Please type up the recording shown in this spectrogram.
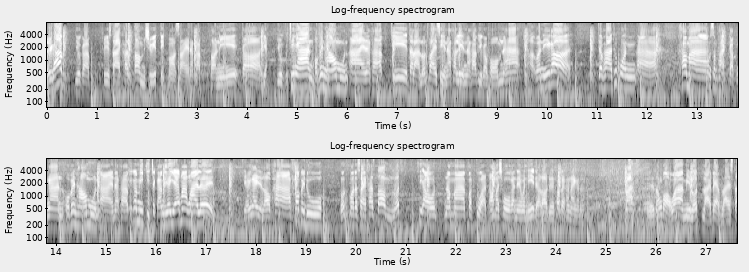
สวัสดีครับ อยู่กับ Freestyle Custom ชีวิตติดมอไซค์นะครับ ตอนนี้ก็อยู่ที่งาน Open House Moon Eye นะครับ ที่ตลาดรถไฟศรีนครินนะครับ อยู่กับผมนะฮะ วันนี้ก็จะพาทุกคนเข้ามาสัมผัสกับงาน Open House Moon Eye นะครับ ที่ก็มีกิจกรรมเยอะแยะมากมายเลย เดี๋ยวยังไงเดี๋ยวเราพาเข้าไปดูรถมอเตอร์ไซค์คัสตอมรถที่เอานำมาประกวดเอามาโชว์กันในวันนี้ เดี๋ยวเราเดินเข้าไปข้างในกันนะ เดี๋ยวต้องบอกว่ามีรถหลายแบบหลายสไต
